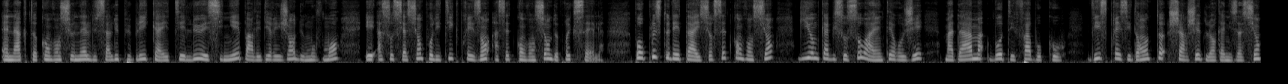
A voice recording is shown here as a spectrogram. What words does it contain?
Un acte conventionnel du salut public a été lu et signé par les dirigeants du mouvement et associations politiques présents à cette convention de Bruxelles. Pour plus de détails sur cette convention, Guillaume Cabissoso a interrogé Madame Botefa Boko, vice-présidente chargée de l'organisation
